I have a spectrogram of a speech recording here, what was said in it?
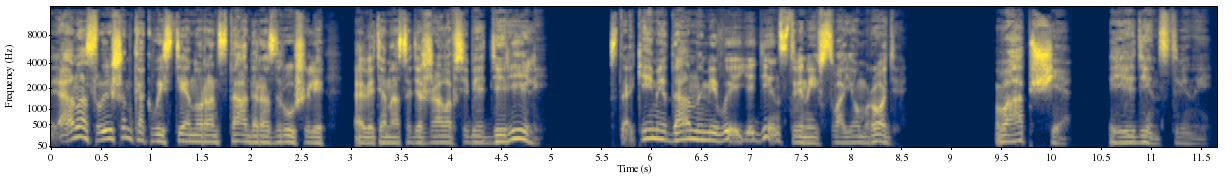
Я наслышан, как вы стену Ранстада разрушили, а ведь она содержала в себе Дерилий. С такими данными вы единственный в своем роде. Вообще единственный.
